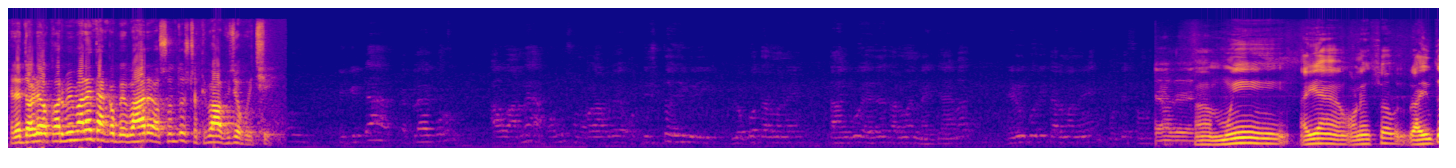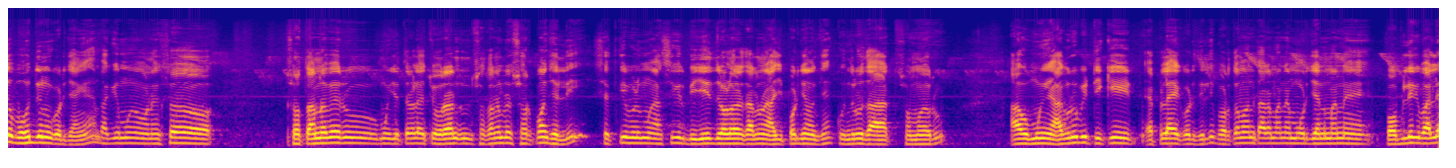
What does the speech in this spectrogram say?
হলে দলীয় কর্মী মানে তাঁর ব্যবহারে অসন্তুষ্ট থাকা অভিযোগ হয়েছে ହଁ ମୁଇଁ ଆଜ୍ଞା ଉଣେଇଶହ ରାଜନୀତି ତ ବହୁତ ଦିନ କରିଛି ଆଜ୍ଞା ବାକି ମୁଁ ଉଣେଇଶହ ସତାନବେରୁ ମୁଁ ଯେତେବେଳେ ଚଉରା ସତାନବେରେ ସରପଞ୍ଚ ହେଲି ସେତିକିବେଳେ ମୁଁ ଆସିକି ବିଜେପି ଦଳରେ ତାର ଆଜି ପର୍ଯ୍ୟନ୍ତ ଅଛେ କୁନ୍ଦରୁ ଦାଟ ସମୟରୁ ଆଉ ମୁଇଁ ଆଗରୁ ବି ଟିକେଟ୍ ଆପ୍ଲାଏ କରିଥିଲି ବର୍ତ୍ତମାନ ତାର ମାନେ ମୋର ଯେନ୍ମାନେ ପବ୍ଲିକ୍ ବାଲେ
